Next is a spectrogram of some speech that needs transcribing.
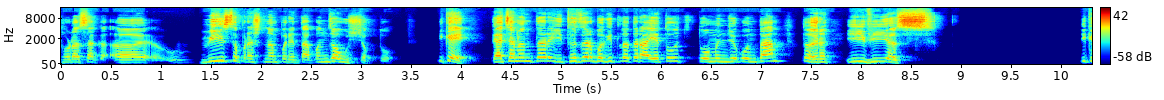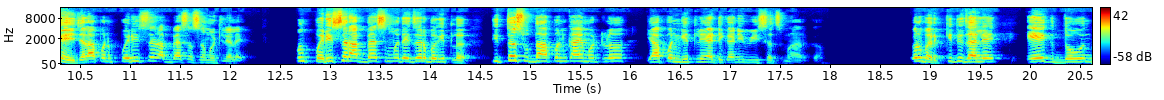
थोडासा वीस प्रश्नांपर्यंत आपण जाऊ शकतो. ठीक आहे? त्याच्यानंतर इथं जर बघितलं तर येतो तो म्हणजे कोणता? तर ईव्हीएस ठीक आहे ज्याला आपण परिसर अभ्यास असं म्हटलेलं आहे. मग परिसर अभ्यास मध्ये जर बघितलं तिथं सुद्धा आपण काय म्हटलं की आपण घेतले या ठिकाणी वीसच मार्क बरोबर? किती झाले? एक दोन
